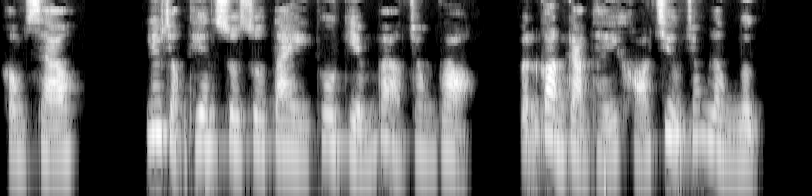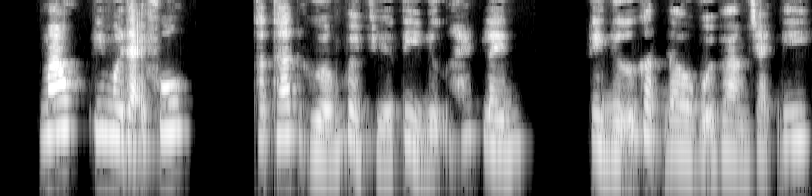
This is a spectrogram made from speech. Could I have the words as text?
Không sao. Lưu Trọng Thiên xua xua tay thua kiếm vào trong vỏ, vẫn còn cảm thấy khó chịu trong lồng ngực. Mau, đi mời đại phu. Thất thất hướng về phía tỷ nữ hét lên. Tỷ nữ gật đầu vội vàng chạy đi.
